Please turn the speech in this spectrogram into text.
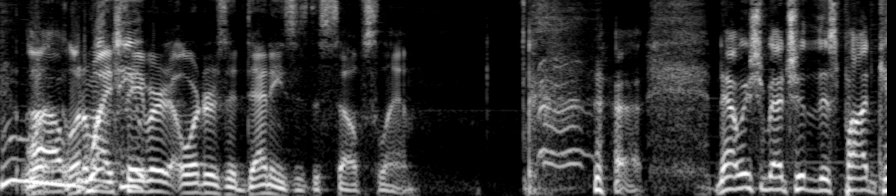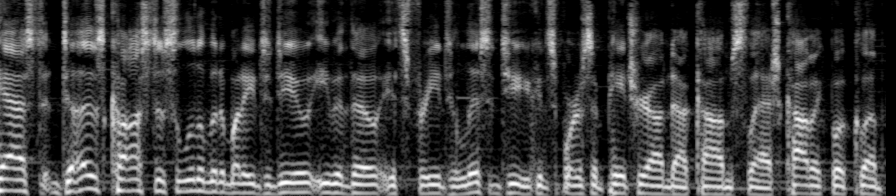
One, Uh, one of my do you- favorite orders at Denny's is the self slam. Now, we should mention this podcast does cost us a little bit of money to do, even though it's free to listen to. You can support us at patreon.com slash comic book club.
